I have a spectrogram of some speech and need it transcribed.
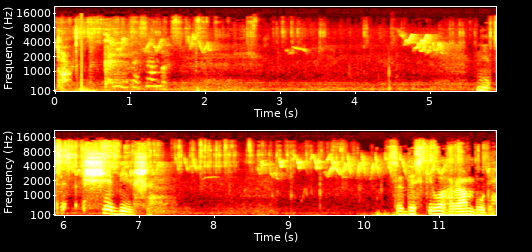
Так. Та сама. Ні, це ще більше. Це десь кілограм буде.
